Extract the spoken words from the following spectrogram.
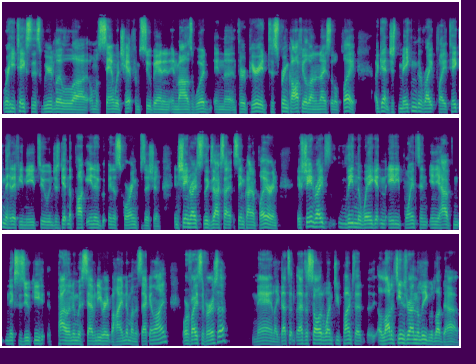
where he takes this weird little uh, almost sandwich hit from Subban and, and Miles Wood in the in third period to spring Caufield on a nice little play. Again, just making the right play, taking the hit if you need to, and just getting the puck in a in a scoring position. And Shane Wright's the exact same kind of player. And if Shane Wright's leading the way, getting 80 points, and, and you have Nick Suzuki piling in with 70 right behind him on the second line, or vice versa, man, like that's a that's a solid one-two punch that a lot of teams around the league would love to have.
